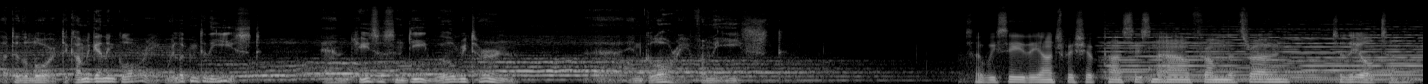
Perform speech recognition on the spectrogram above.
uh, to the Lord to come again in glory. We're looking to the east. And Jesus indeed will return uh, in glory from the east. So we see the Archbishop passes now from the throne to the altar.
